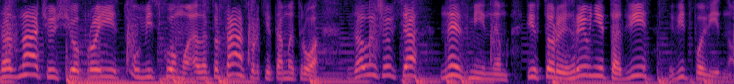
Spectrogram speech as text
Зазначу, що проїзд у міському електротранспорті та метро залишився незмінним півтори гривні та дві відповідно.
